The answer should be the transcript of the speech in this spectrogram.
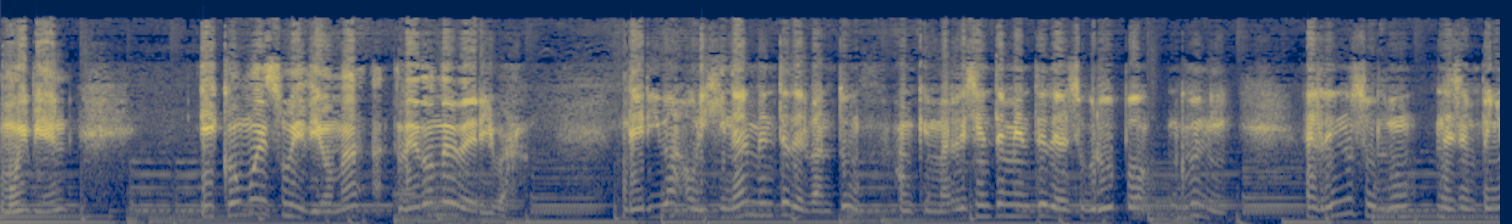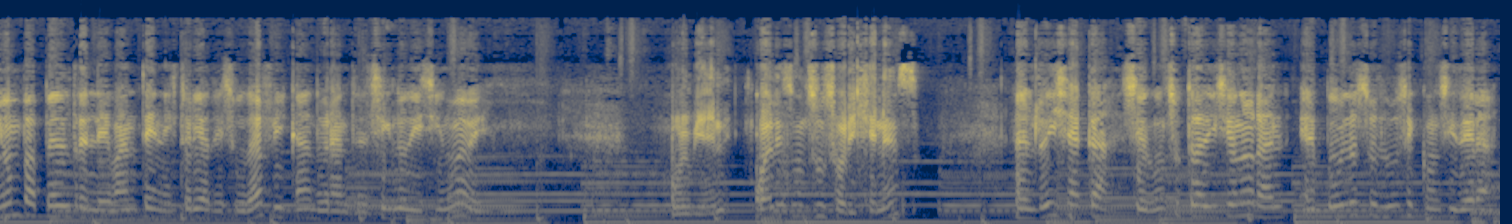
Muy bien. ¿Y cómo es su idioma? ¿De dónde deriva? Deriva originalmente del bantú, aunque más recientemente del subgrupo Guni. El reino zulú desempeñó un papel relevante en la historia de Sudáfrica durante el siglo XIX. Muy bien. ¿Cuáles son sus orígenes? El rey Shaka, según su tradición oral, el pueblo zulú se considera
